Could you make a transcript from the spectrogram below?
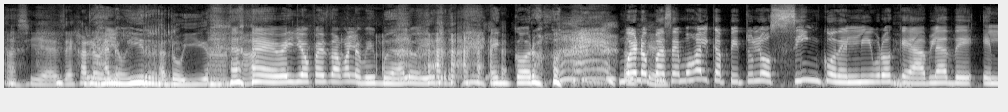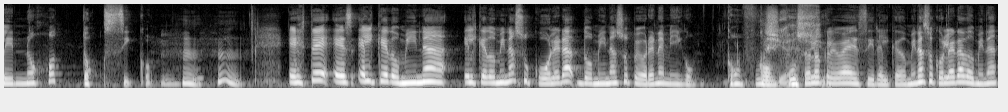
Así es. Déjalo, Déjalo ir. ir. Déjalo ir. Eve y yo pensamos lo mismo, déjalo ir en coro. Bueno, pasemos al capítulo 5 del libro que habla de el enojo tóxico. Este es el que domina, el que domina su cólera, domina a su peor enemigo. Confucio. Eso es lo que Confucio. le iba a decir. El que domina su cólera domina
